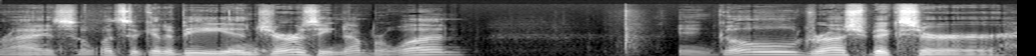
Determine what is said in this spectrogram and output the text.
Right. So what's it going to be in jersey number one? In Gold Rush Mixer.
